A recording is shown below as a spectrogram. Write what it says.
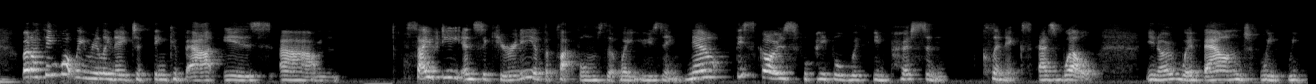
Mm. But I think what we really need to think about is um, safety and security of the platforms that we're using. Now, this goes for people with in-person clinics as well. you know, we're bound, we, we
